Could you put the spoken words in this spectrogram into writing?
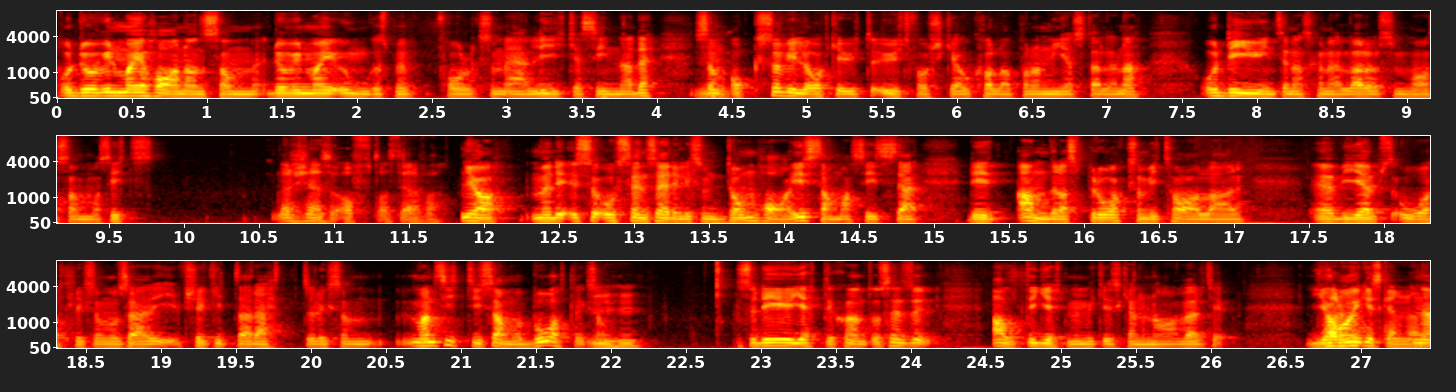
och då vill man ju ha någon som, då vill man ju umgås med folk som är likasinnade. Som Mm. också vill åka ut och utforska och kolla på de nya ställena. Och det är ju internationella då som har samma sits. Det känns så oftast i alla fall. Ja, men det, så, och sen så är det liksom, de har ju samma sits där. Det är andra språk som vi talar. eh, Vi hjälps åt liksom och så här, försöker hitta rätt och liksom. Man sitter ju i samma båt liksom. Mhm. Så det är ju jätteskönt. Och sen så, alltid gött med mycket skandinaver typ. Har du mycket skandinaver?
